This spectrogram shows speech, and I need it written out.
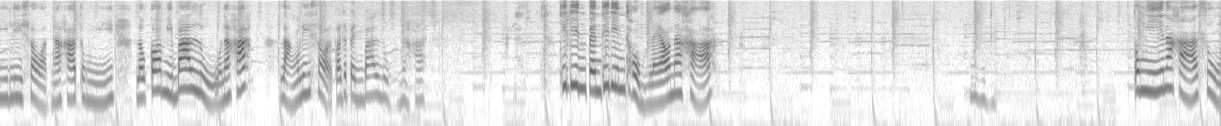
มีรีสอร์ทนะคะ ตรงนี้ แล้วก็มีบ้านหรูนะคะ หลังรีสอร์ทก็จะเป็นบ้านหรูนะคะ ที่ดินเป็นที่ดินถมแล้วนะคะตรงนี้นะคะสูง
